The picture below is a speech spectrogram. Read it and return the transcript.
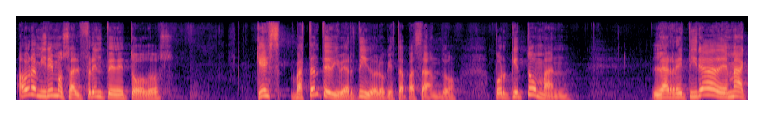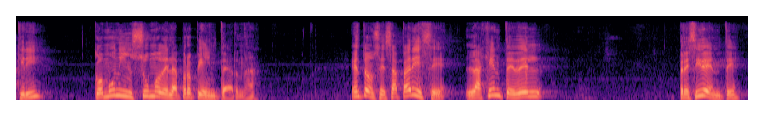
Ahora miremos al frente de todos que es bastante divertido lo que está pasando, porque toman la retirada de Macri como un insumo de la propia interna. Entonces aparece la gente del presidente,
